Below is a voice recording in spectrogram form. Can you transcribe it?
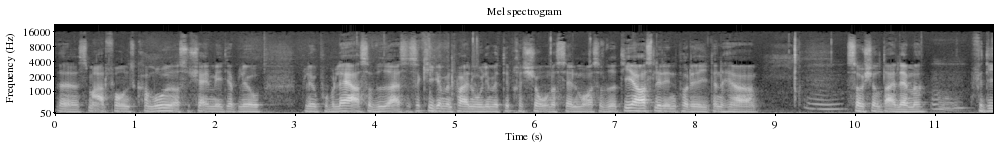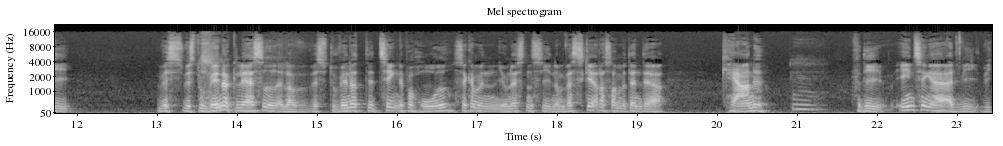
uh, smartphones kom ud, og sociale medier blev, blev populære og så videre. Altså så kigger man på alt muligt med depression og selvmord og så videre. De er også lidt inde på det i den her mm. social dilemma. Mm. Fordi hvis, hvis du vender glasset, eller hvis du vender det tingene på hovedet, så kan man jo næsten sige, hvad sker der så med den der kerne? Mm fordi en ting er, at vi, vi,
